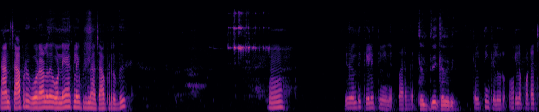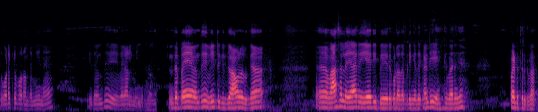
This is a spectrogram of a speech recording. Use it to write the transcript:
நான் சாப்பிட்றதுக்கு ஒரு ஆள் தான். ஒன்றே ஆக்கில் எப்படி நான் சாப்பிட்றது? ம். இது வந்து கெளுத்தி மீன் பாருங்கள் கெளுத்தி கிளறு கெளுத்தியும் கிளறும் கீழே போட்டாச்சு உடைக்க போகிறோம் அந்த மீனை. இது வந்து விரால் மீன். இந்த பையன் வந்து வீட்டுக்கு காவல் இருக்கான். வாசலில் யாரும் யார் ஏறி போயிடக்கூடாது அப்படிங்கிறதுக்காண்டி இங்கே பாருங்க படுத்துருக்குறான்.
